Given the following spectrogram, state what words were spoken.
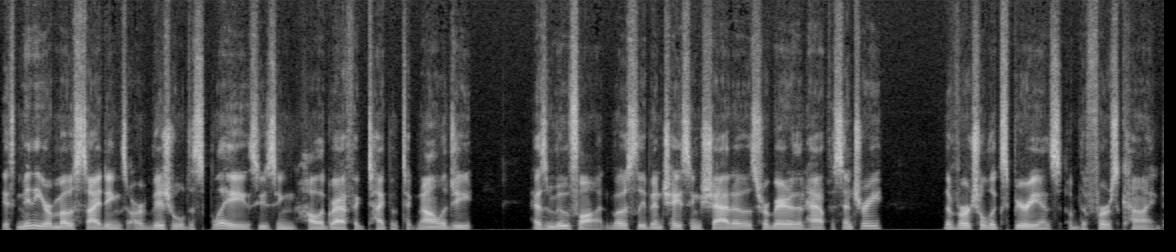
If many or most sightings are visual displays using holographic type of technology, has MUFON mostly been chasing shadows for greater than half a century? The virtual experience of the first kind.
